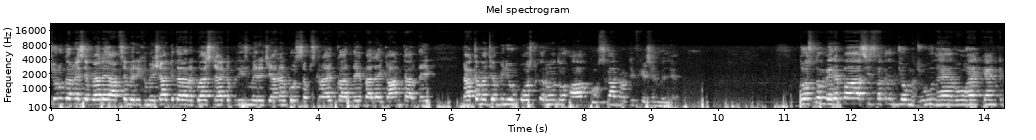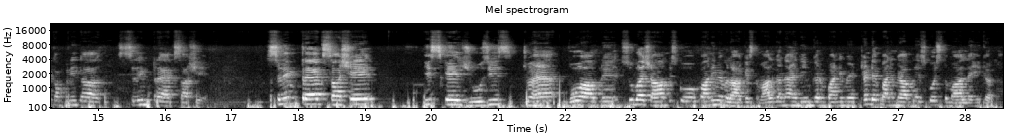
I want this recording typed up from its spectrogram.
शुरू करने से पहले आपसे मेरी हमेशा की तरह रिक्वेस्ट है कि प्लीज़ मेरे चैनल को सब्सक्राइब कर दें बेल आइकान कर दें, ताकि मैं जब भी न्यू पोस्ट करूँ तो आपको उसका नोटिफिकेशन मिल जाए। दोस्तों, मेरे पास इस वक्त जो मौजूद है, वो है कैंट कंपनी का slim track sachet slim track sachet इसके यूजेस जो हैं, वो आपने सुबह शाम इसको पानी में मिला के इस्तेमाल करना है। नीम गर्म पानी में, ठंडे पानी में आपने इसको इस्तेमाल नहीं करना।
